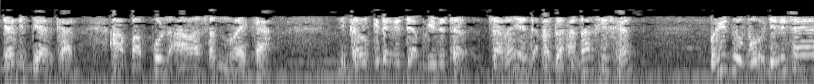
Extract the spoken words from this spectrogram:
Jangan dibiarkan. Apa pun alasan mereka. Jadi kalau kita kerja begitu ca- caranya ada anarkis kan? Begitu Bu. Jadi saya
